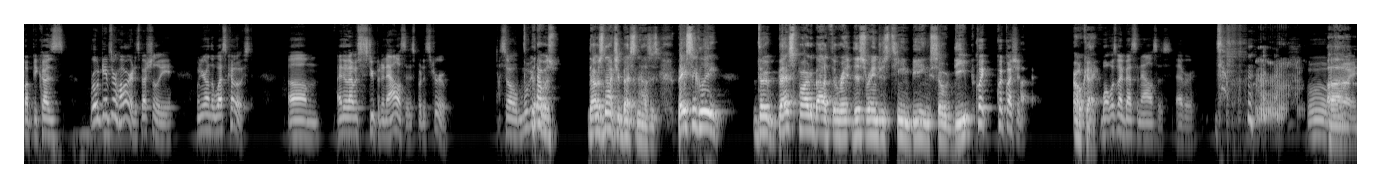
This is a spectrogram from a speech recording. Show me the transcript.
but because road games are hard, especially when you're on the West Coast. Um, I know that was stupid analysis, but it's true. So moving. That was that was not your best analysis. Basically, the best part about the this Rangers team being so deep. Quick, quick question. Okay. What was my best analysis ever? Ooh, Uh, boy.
